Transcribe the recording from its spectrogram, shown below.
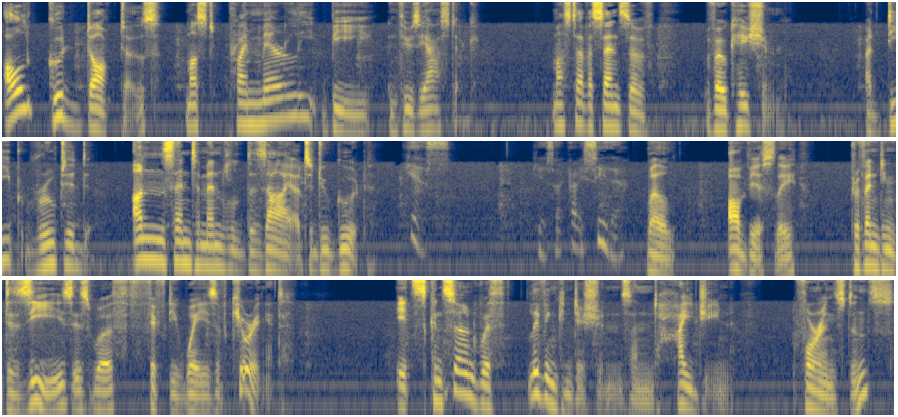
all good doctors must primarily be enthusiastic, must have a sense of vocation, a deep rooted unsentimental desire to do good. Yes. Yes, I, I see that. Well, obviously, preventing disease is worth 50 ways of curing it. It's concerned with living conditions and hygiene. For instance,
